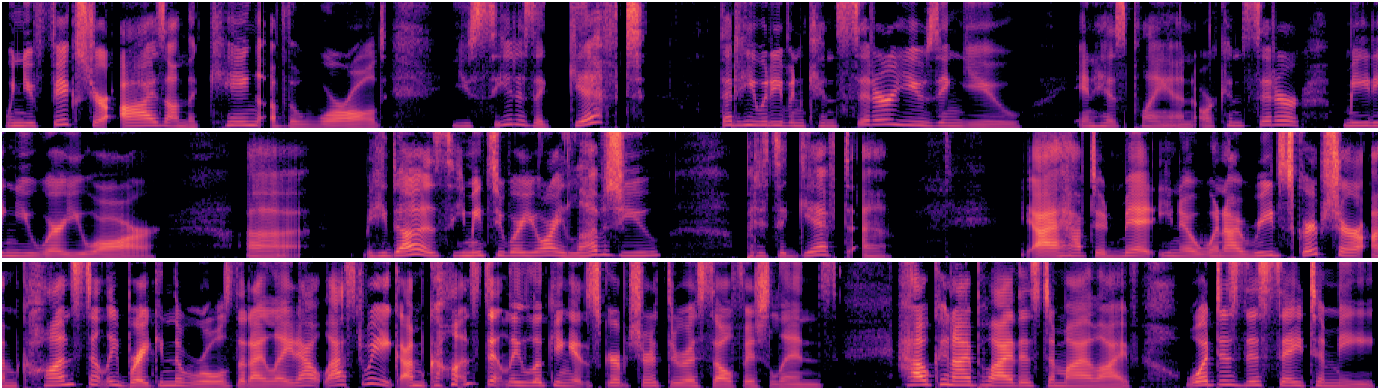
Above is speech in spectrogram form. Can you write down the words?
when you fix your eyes on the King of the world, you see it as a gift that He would even consider using you in His plan or consider meeting you where you are. Uh, he does. He meets you where you are. He loves you, but it's a gift. Uh, I have to admit, you know, when I read scripture, I'm constantly breaking the rules that I laid out last week. I'm constantly looking at scripture through a selfish lens. How can I apply this to my life? What does this say to me?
